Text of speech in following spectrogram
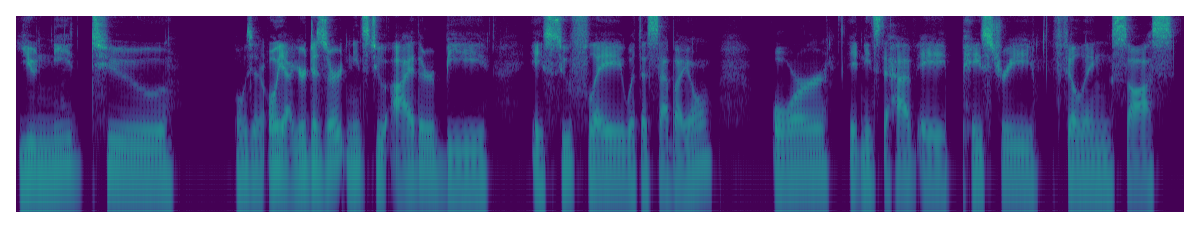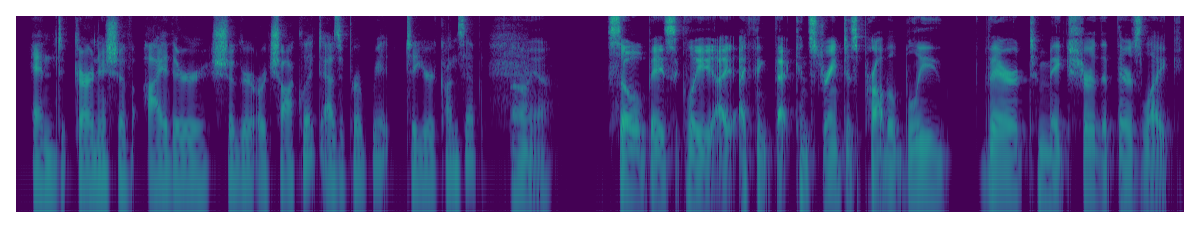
you need to, what was it? Oh, yeah. Your dessert needs to either be a souffle with a sabayon or it needs to have a pastry filling sauce and garnish of either sugar or chocolate as appropriate to your concept. Oh yeah. So basically, I, I think that constraint is probably there to make sure that there's like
